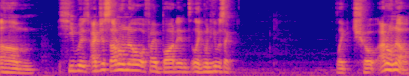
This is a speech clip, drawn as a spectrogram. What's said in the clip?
um, he was. I just I don't know if I bought into like when he was like, like cho. I don't know.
